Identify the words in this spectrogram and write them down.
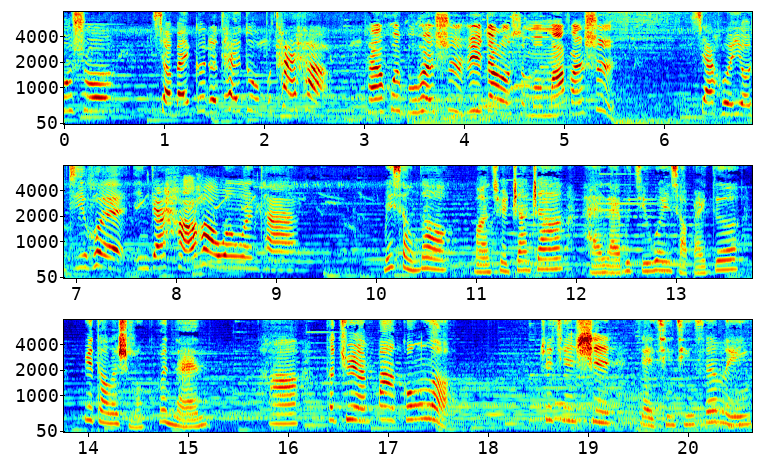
物说小白鸽的态度不太好。他会不会是遇到了什么麻烦事？下回有机会应该好好问问他。没想到麻雀渣渣还来不及问小白鸽遇到了什么困难，他他居然罢工了。这件事在青青森林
